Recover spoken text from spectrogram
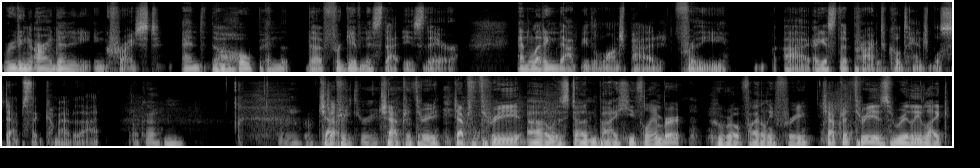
rooting our identity in Christ and the Mm. hope and the, the forgiveness that is there, and letting that be the launch pad for the, uh, I guess, the practical, tangible steps that come out of that. Okay. Chapter, Chapter three. Chapter three. Chapter three uh, was done by Heath Lambert, who wrote Finally Free. Chapter three is really like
